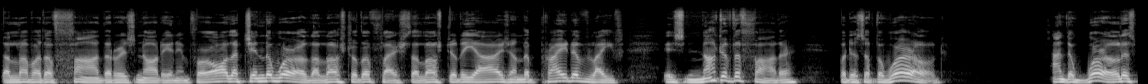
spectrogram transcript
the love of the father is not in him for all that's in the world the lust of the flesh the lust of the eyes and the pride of life is not of the father but is of the world and the world is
